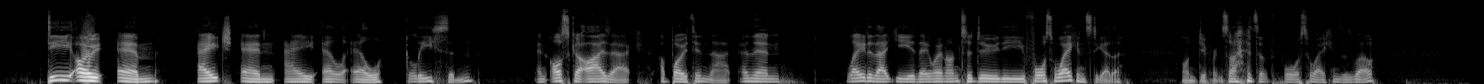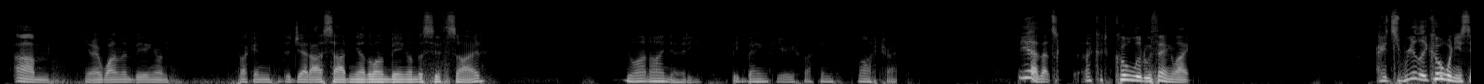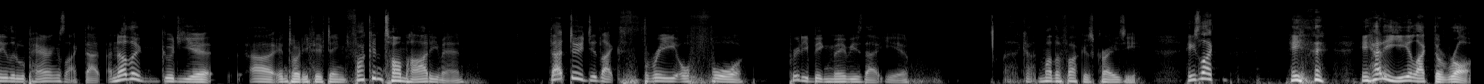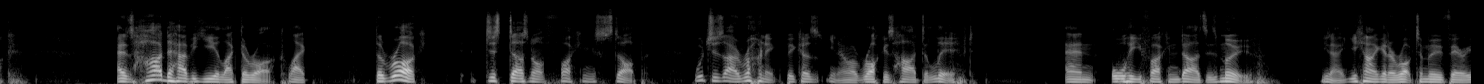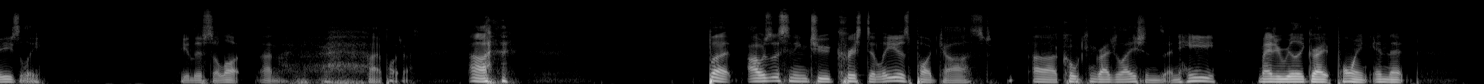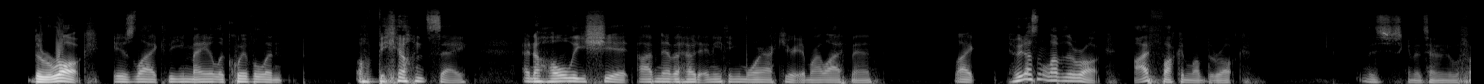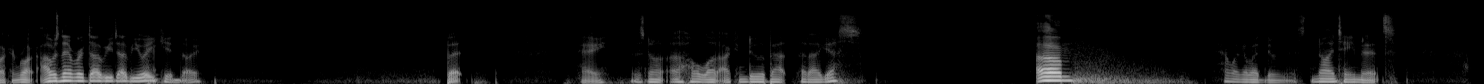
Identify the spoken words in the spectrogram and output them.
D O M H N A L L Gleeson and Oscar Isaac are both in that, and then later that year they went on to do the Force Awakens together on different sides of the Force Awakens as well. Um, you know, one of them being on fucking the Jedi side and the other one being on the Sith side. You aren't I nerdy? Big Bang Theory fucking life track. But yeah, that's a cool little thing. Like, it's really cool when you see little pairings like that. Another good year uh, in 2015. Fucking Tom Hardy, man. That dude did like three or four pretty big movies that year. God, motherfucker's crazy. He's like, he he had a year like The Rock, and it's hard to have a year like The Rock. Like, The Rock just does not fucking stop, which is ironic because you know a rock is hard to lift and all he fucking does is move. You know, you can't get a rock to move very easily. He lifts a lot. I know. I apologize. Uh, but I was listening to Chris D'Elia's podcast uh, called Congratulations, and he made a really great point in that The Rock is like the male equivalent of Beyonce. And holy shit, I've never heard anything more accurate in my life, man. Like, who doesn't love The Rock? I fucking love The Rock. This is just going to turn into a fucking rock. I was never a WWE kid, though. But, hey, there's not a whole lot I can do about that, I guess. Um, how long am I doing this? 19 minutes.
